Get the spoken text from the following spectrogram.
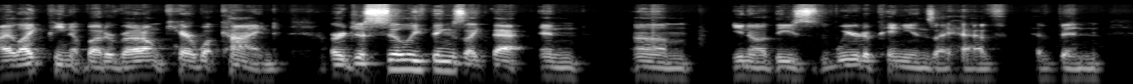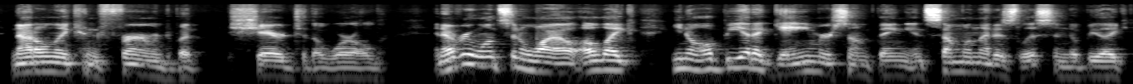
I like peanut butter, but I don't care what kind, or just silly things like that. And um, you know, these weird opinions I have have been not only confirmed but shared to the world. And every once in a while, I'll like, you know, I'll be at a game or something, and someone that has listened will be like,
